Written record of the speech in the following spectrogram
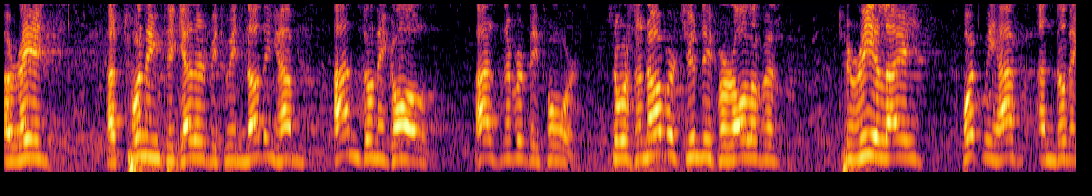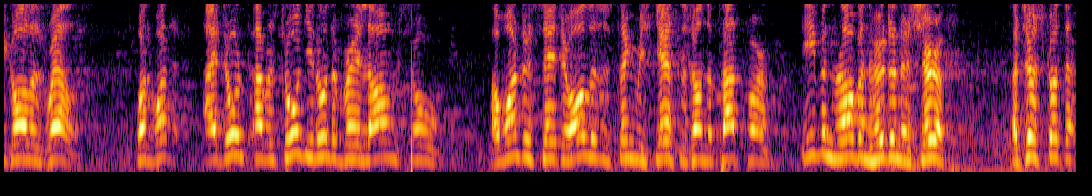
arrange a twinning together between Nottingham and Donegal as never before. So it's an opportunity for all of us to realise what we have in Donegal as well. But what I don't, I was told you don't have very long, so I want to say to all the distinguished guests on the platform, even Robin Hood and the sheriff, I just got the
